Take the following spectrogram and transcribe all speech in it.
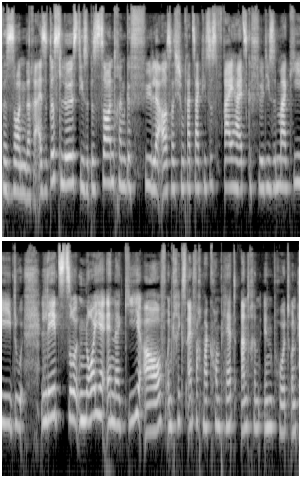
Besondere. Also das löst diese besonderen Gefühle aus, was ich schon gerade sagte, dieses Freiheitsgefühl, diese Magie. Du lädst so neue Energie auf und kriegst einfach mal komplett anderen Input. Und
